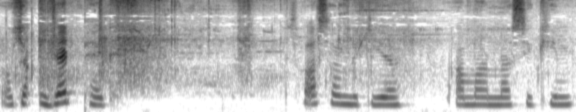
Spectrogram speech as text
Oh, ich habe ein Jetpack. Das war's dann mit dir, Amanasikim.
